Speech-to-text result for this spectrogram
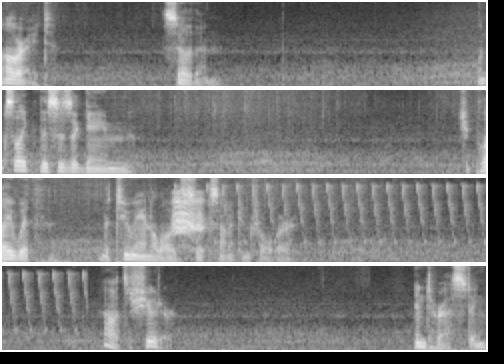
Alright. So then. Looks like this is a game that you play with the two analog sticks on a controller. Oh, it's a shooter. Interesting.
